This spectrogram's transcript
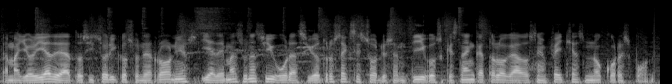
La mayoría de datos históricos son erróneos y además unas figuras y otros accesorios antiguos que están catalogados en fechas no corresponden.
